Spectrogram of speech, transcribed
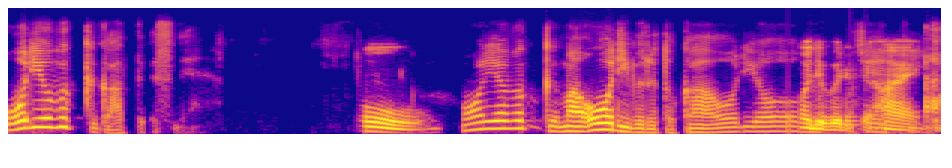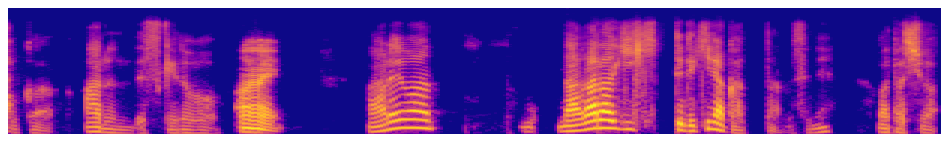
オーディオブックがあってですね、おお。オーディオブック、まあ Audible とか、オーディオ Audible とかあるんですけど、はい。あれは、ながら聞きってできなかったんですよね、私は。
